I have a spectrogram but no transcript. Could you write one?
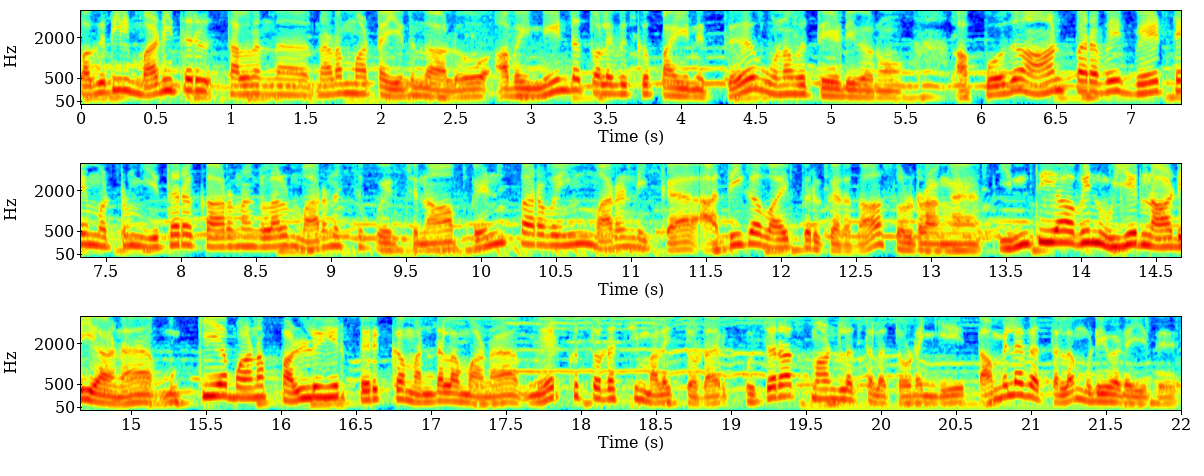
அப்பகுதியில் மனிதர் தல ந- நடமாட்டம் இருந்தாலோ அவை நீண்ட தொலைவுக்கு பயணித்து உணவு தேடி வரும். அப்போது ஆண் பறவை வேட்டை மற்றும் இதர காரணங்களால் மரணிச்சு போயிடுச்சுன்னா பெண் பறவையும் மரணிக்க அதிக வாய்ப்பு இருக்கிறதா சொல்றாங்க. இந்தியாவின் உயிர் நாடியான முக்கியமான பல்லுயிர் பெருக்க மண்டலமான மேற்கு தொடர்ச்சி மலைத்தொடர் குஜராத் மாநிலத்தில் தொடங்கி தமிழகத்தில் முடிவடையுது.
